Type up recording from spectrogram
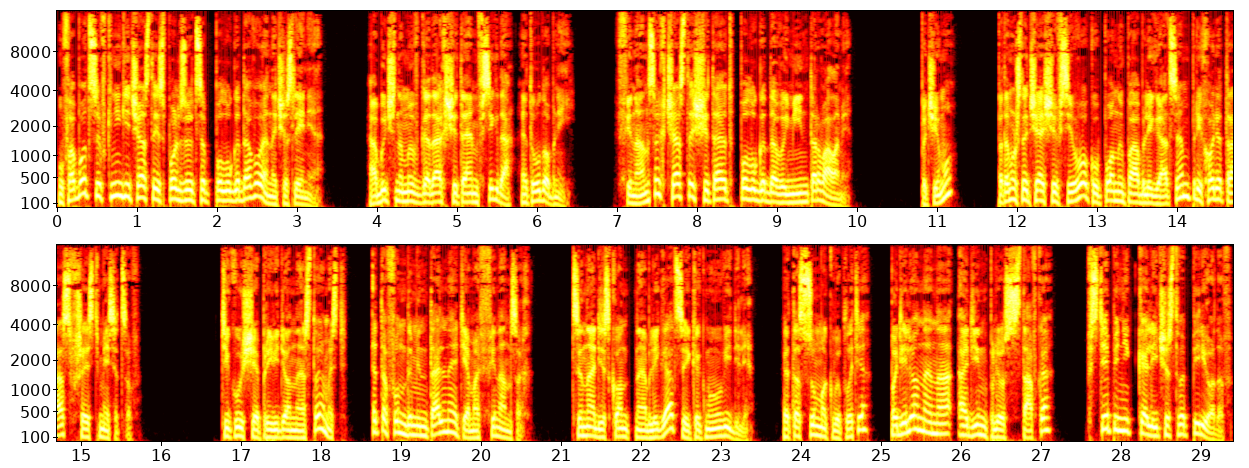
У Фабоцци в книге часто используется полугодовое начисление. Обычно мы в годах считаем всегда, это удобней. В финансах часто считают полугодовыми интервалами. Почему? Потому что чаще всего купоны по облигациям приходят раз в 6 месяцев. Текущая приведенная стоимость – это фундаментальная тема в финансах. Цена дисконтной облигации, как мы увидели, это сумма к выплате, поделенная на 1 плюс ставка в степени количества периодов.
